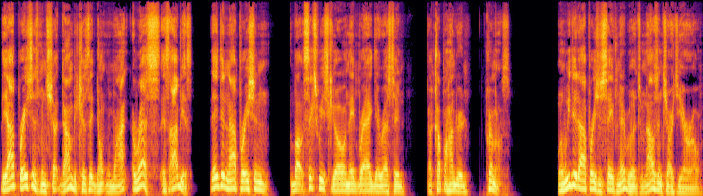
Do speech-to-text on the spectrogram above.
The operation's been shut down because they don't want arrests. It's obvious. They did an operation about six weeks ago and they bragged they arrested a couple hundred criminals. When we did Operation Safe Neighborhoods, when I was in charge of the RO,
